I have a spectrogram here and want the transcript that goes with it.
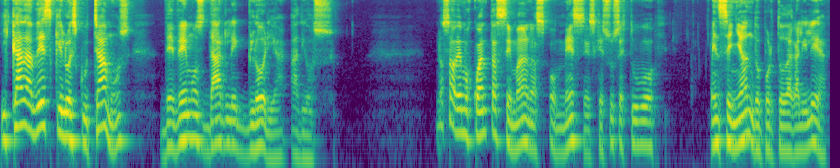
Y cada vez que lo escuchamos, debemos darle gloria a Dios. No sabemos cuántas semanas o meses Jesús estuvo enseñando por toda Galilea,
